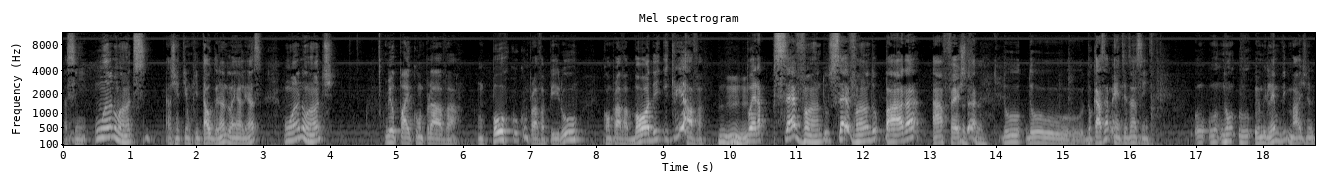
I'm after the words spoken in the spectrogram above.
assim, um ano antes, a gente tinha um quintal grande lá em Aliança, um ano antes, meu pai comprava um porco, comprava peru, comprava bode e criava. Então, Era cevando, cevando para a festa do, do, do casamento. Então, assim, o- o- no- o- eu me lembro demais, no,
